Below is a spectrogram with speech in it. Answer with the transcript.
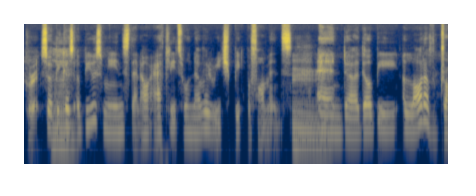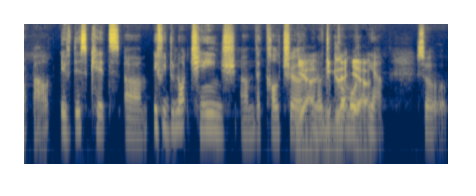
Correct. So, because abuse means that our athletes will never reach peak performance, and uh, there'll be a lot of dropout if these kids, um, if we do not change um, the culture, Yeah, you know, to promote, yeah. yeah. So,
